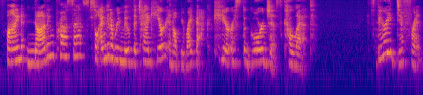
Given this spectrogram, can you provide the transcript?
fine knotting process. So I'm gonna remove the tag here and I'll be right back. Here is the gorgeous Collette. It's very different.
